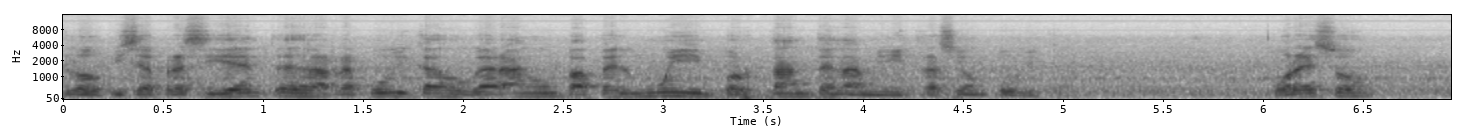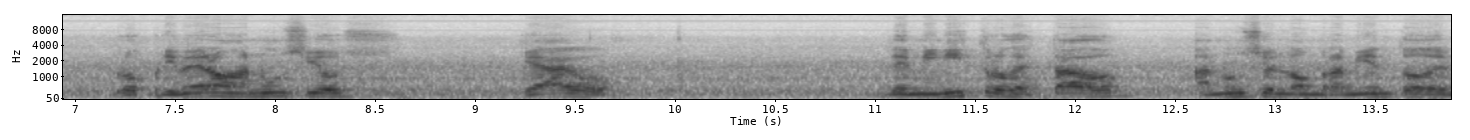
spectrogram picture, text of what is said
los vicepresidentes de la República jugarán un papel muy importante en la administración pública. Por eso, los primeros anuncios que hago de ministros de Estado, anuncio el nombramiento de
